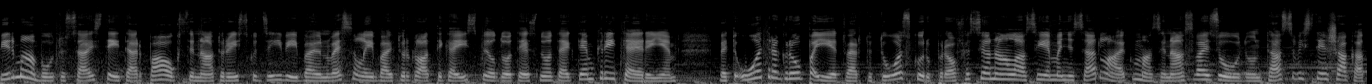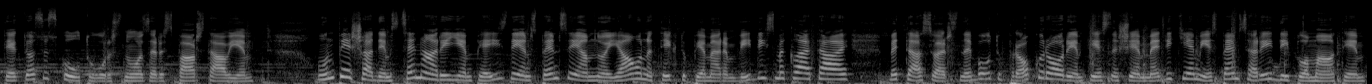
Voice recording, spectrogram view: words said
Pirmā būtu saistīta ar paaugstinātu risku dzīvībai un veselībai, turklāt tikai izpildoties noteiktiem kritērijiem, bet otra grupa ietvertu tos, kuru profesionālās iemaņas ar laiku mazinās vai zūd, un tas vistiešāk attiektos uz kultūras nozares pārstāvjiem un pie šādiem scenārijiem pie izdienas pensijām no jauna tiktu piemēram vidi izmeklētāji, bet tās vairs nebūtu prokuroriem, tiesnešiem, mediķiem, iespējams arī diplomātiem.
